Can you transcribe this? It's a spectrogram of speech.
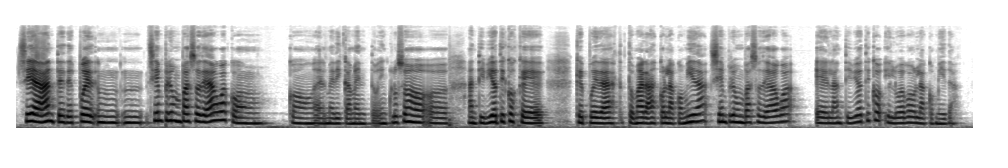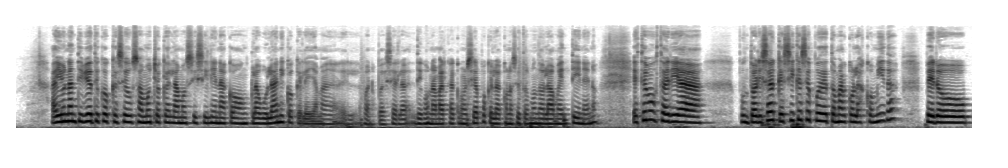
sea antes, después, mmm, siempre un vaso de agua con, con el medicamento, incluso uh, antibióticos que, que puedas tomar con la comida, siempre un vaso de agua, el antibiótico y luego la comida. Hay un antibiótico que se usa mucho que es la amoxicilina con clavulánico, que le llaman, el, bueno, puede ser, la, digo una marca comercial porque la conoce todo el mundo, la aumentine, ¿no? Este me gustaría puntualizar que sí que se puede tomar con las comidas, pero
